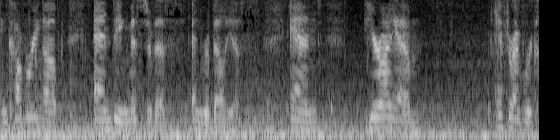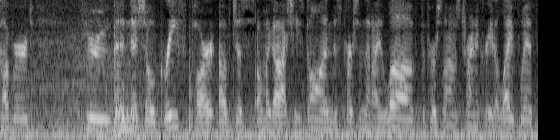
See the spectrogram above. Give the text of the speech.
and covering up and being mischievous and rebellious. And here I am after I've recovered through the initial grief part of just, oh my gosh, he's gone, this person that I loved, the person I was trying to create a life with,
